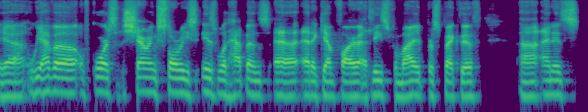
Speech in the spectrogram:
Yeah, we have a, of course, sharing stories is what happens uh, at a campfire, at least from my perspective. Uh, and it's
